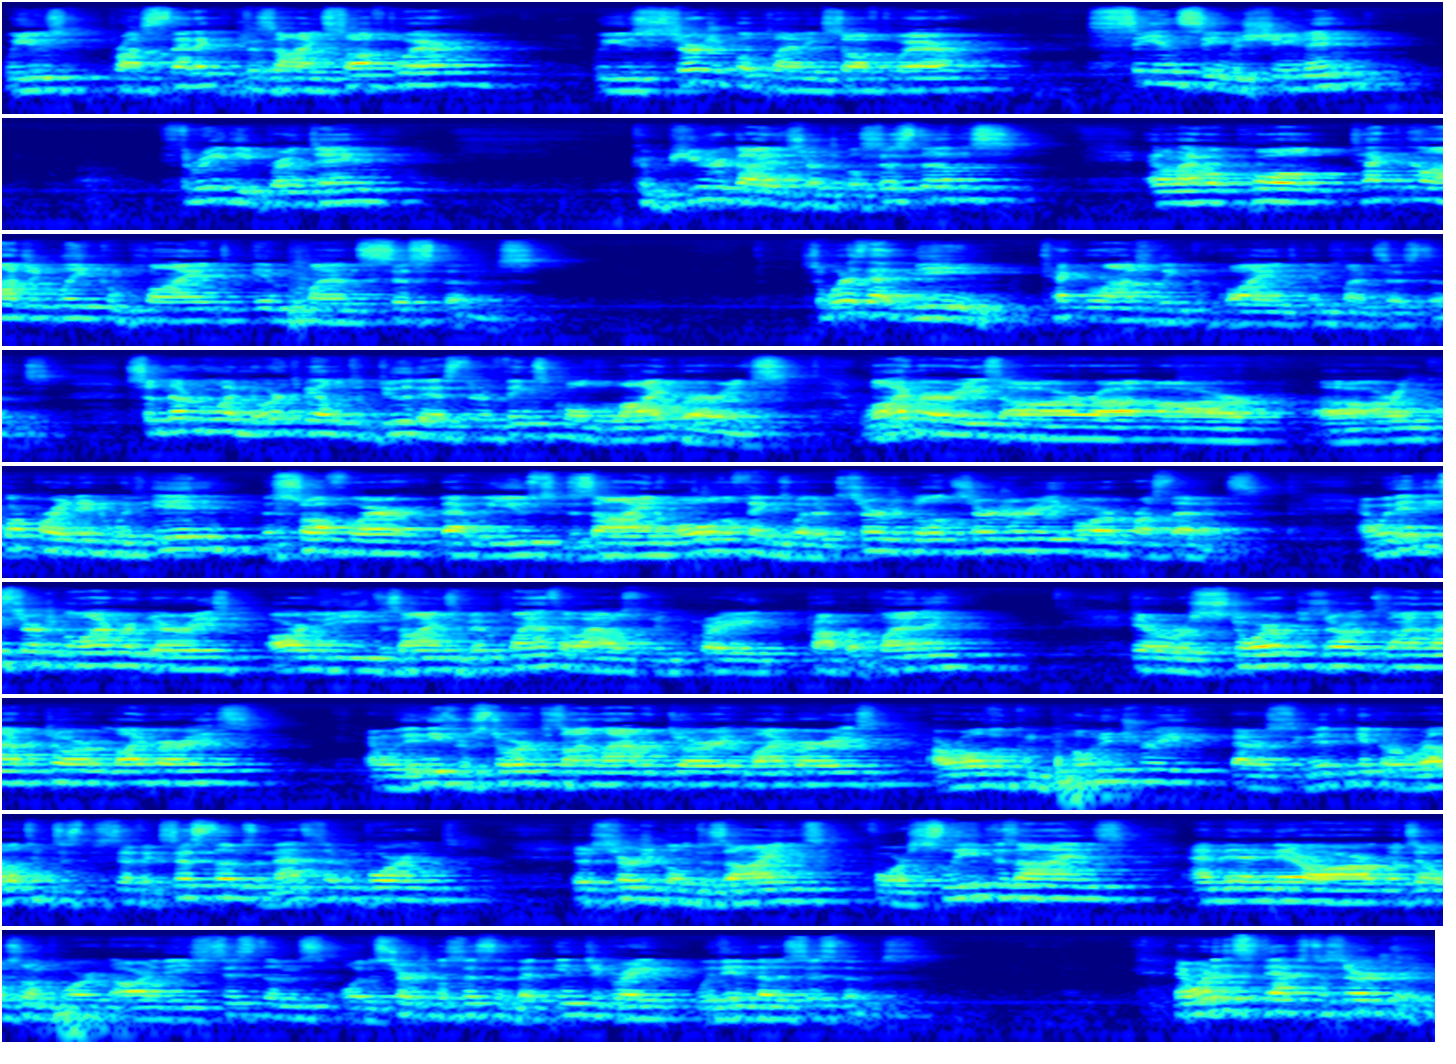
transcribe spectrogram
We use prosthetic design software. We use surgical planning software, CNC machining, 3D printing, computer-guided surgical systems, and what I will call technologically compliant implant systems. So what does that mean, technologically compliant implant systems? So number one, in order to be able to do this, there are things called libraries. Libraries are, uh, are, uh, are incorporated within the software that we use to design all the things, whether it's surgical, surgery, or prosthetics. And within these surgical libraries are the designs of implants that allow us to create proper planning. There are restorative design laboratory libraries, and within these restorative design laboratory libraries are all the componentry that are significant or relative to specific systems, and that's important. There's surgical designs for sleeve designs, and then there are, what's also important, are the systems or the surgical systems that integrate within those systems. Now, what are the steps to surgery?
